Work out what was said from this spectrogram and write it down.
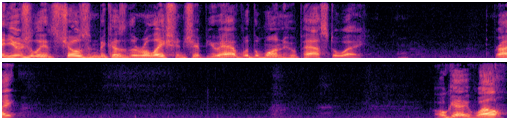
And usually it's chosen because of the relationship you have with the one who passed away. Right? Okay, well,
